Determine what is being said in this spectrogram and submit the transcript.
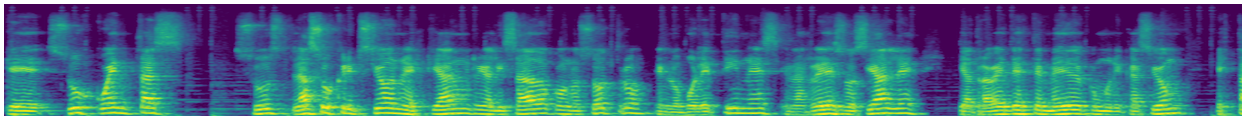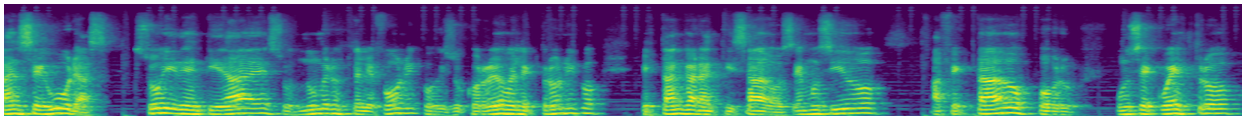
que sus cuentas, sus, las suscripciones que han realizado con nosotros en los boletines, en las redes sociales y a través de este medio de comunicación están seguras. Sus identidades, sus números telefónicos y sus correos electrónicos están garantizados. Hemos sido afectados por un secuestro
